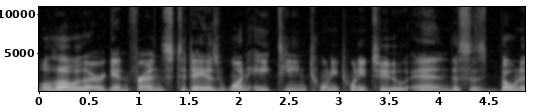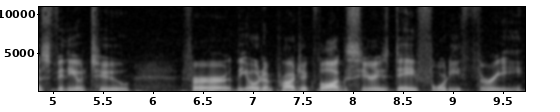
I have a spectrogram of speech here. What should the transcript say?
Well, hello there again, friends. Today is 1-18-2022, and this is bonus video 2 for the Odin Project Vlog Series Day 43.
